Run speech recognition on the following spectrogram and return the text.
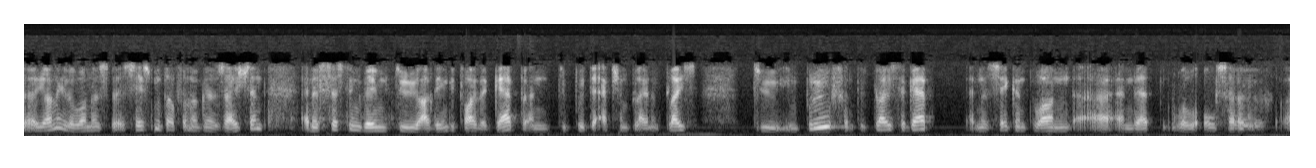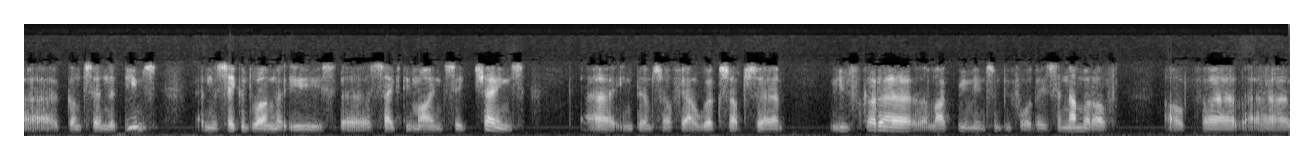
uh, Yanni. The one is the assessment of an organization and assisting them to identify the gap and to put the action plan in place to improve and to close the gap and the second one, uh, and that will also uh, concern the teams. And the second one is the safety mindset change uh, in terms of our workshops. Uh, we've got a, like we mentioned before, there's a number of of uh, uh,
